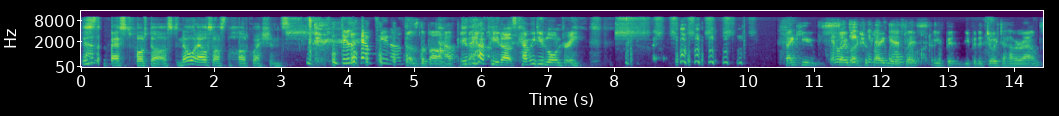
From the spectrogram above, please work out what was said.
This is the best podcast. No one else asks the hard questions. Do they have peanuts? Does the bar have Do they have peanuts? Can we do laundry? Thank you we so eat much for playing with us, Liz. You've been you've been a joy to have around,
